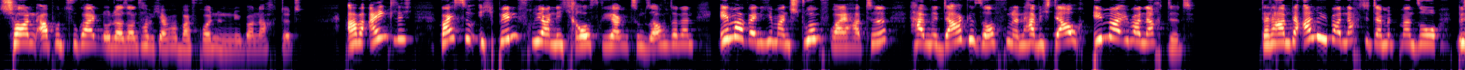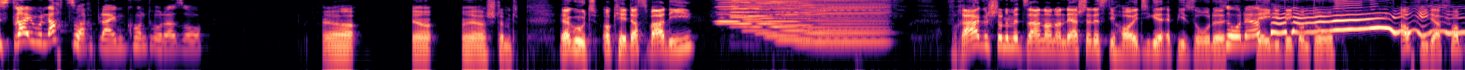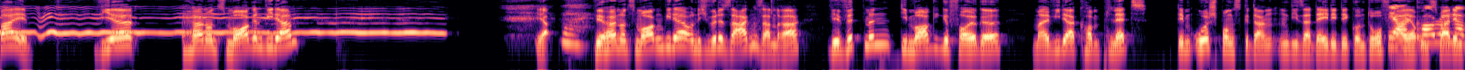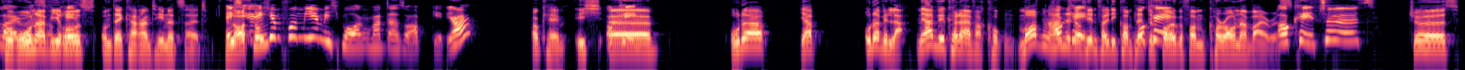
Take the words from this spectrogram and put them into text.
schon ab und zu gehalten oder sonst habe ich einfach bei Freundinnen übernachtet. Aber eigentlich, weißt du, ich bin früher nicht rausgegangen zum Saufen, sondern immer, wenn jemand sturmfrei hatte, haben wir da gesoffen, dann habe ich da auch immer übernachtet. Dann haben da alle übernachtet, damit man so bis drei Uhr nachts wach bleiben konnte oder so. Ja, ja, ja, stimmt. Ja gut, okay, das war die Fragestunde mit Sana und an der Stelle ist die heutige Episode So, Daily Dick und Doof auch wieder vorbei. Wir hören uns morgen wieder. Ja, wir hören uns morgen wieder und ich würde sagen, Sandra, wir widmen die morgige Folge mal wieder komplett dem Ursprungsgedanken dieser Daily Dick und Doof Ja, Reihe und zwar dem Coronavirus, Coronavirus und der Quarantänezeit. In Ich, Ordnung? ich informiere mich morgen, was da so abgeht, ja? Okay, ich, Okay. äh, oder, ja, oder wir, ja, wir können einfach gucken. Morgen handelt Okay. auf jeden Fall die komplette Okay. Folge vom Coronavirus. Okay, tschüss. Tschüss.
